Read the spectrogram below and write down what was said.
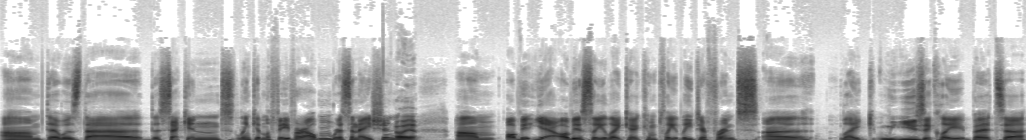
Um, there was the the second Lincoln Le Fevre album, Resonation. Oh yeah. Um, obvi- yeah, obviously like a completely different uh like musically, but uh,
